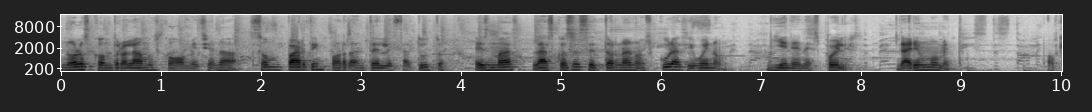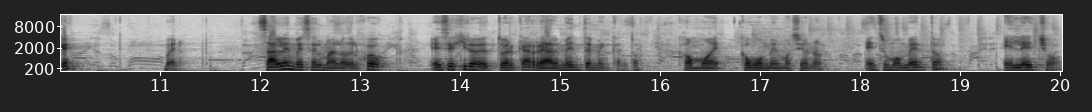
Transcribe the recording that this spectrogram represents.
no los controlamos como mencionaba, son parte importante del estatuto. Es más, las cosas se tornan oscuras y bueno, vienen spoilers. Daré un momento. ¿Ok? Bueno, Salem es el malo del juego. Ese giro de tuerca realmente me encantó, como, me emocionó. En su momento, el hecho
